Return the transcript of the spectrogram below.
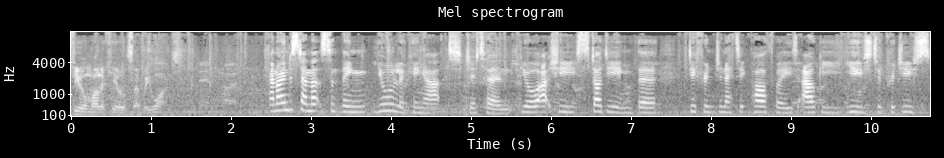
fuel molecules that we want. And I understand that's something you're looking at, Jiten. You're actually studying the different genetic pathways algae use to produce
